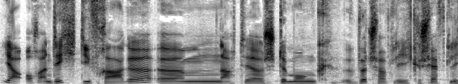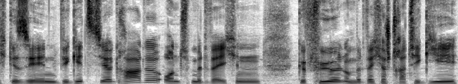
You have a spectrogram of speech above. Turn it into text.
Ja, auch an dich die Frage ähm, nach der Stimmung wirtschaftlich, geschäftlich gesehen. Wie geht's dir gerade und mit welchen Gefühlen und mit welcher Strategie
